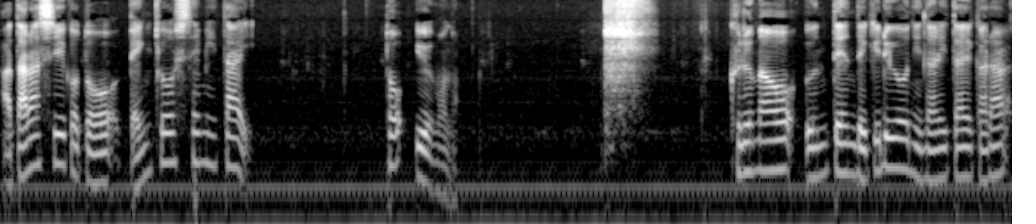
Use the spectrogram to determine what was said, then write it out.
新しいことを勉強してみたいというもの。車を運転できるようになりたいから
